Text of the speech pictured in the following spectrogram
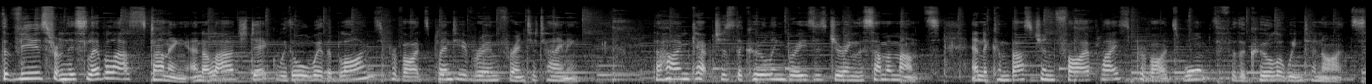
The views from this level are stunning and a large deck with all-weather blinds provides plenty of room for entertaining. The home captures the cooling breezes during the summer months and a combustion fireplace provides warmth for the cooler winter nights.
